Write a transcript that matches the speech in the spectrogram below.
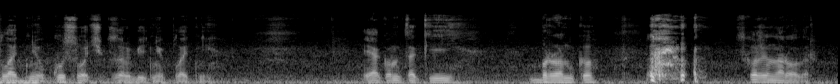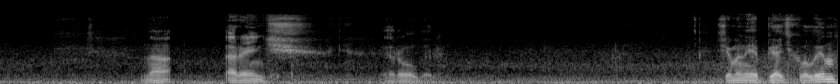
платню, кусочок заробітної платні. Як вам такий бронко? Схоже на ровер. На ренч ровер. Ще мене є 5 хвилин.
